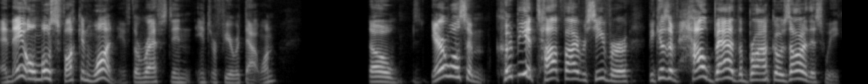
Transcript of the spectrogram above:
and they almost fucking won if the refs didn't interfere with that one. So Garrett Wilson could be a top five receiver because of how bad the Broncos are this week.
